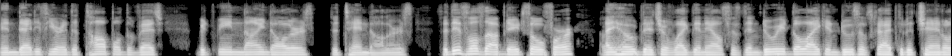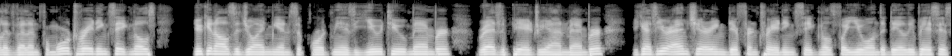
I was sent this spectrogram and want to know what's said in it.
And that is here at the top of the wedge between $9 to $10. So, this was the update so far. I hope that you've liked the analysis. Then do hit the like and do subscribe to the channel as well. And for more trading signals, you can also join me and support me as a YouTube member or as a Patreon member because here I'm sharing different trading signals for you on the daily basis.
